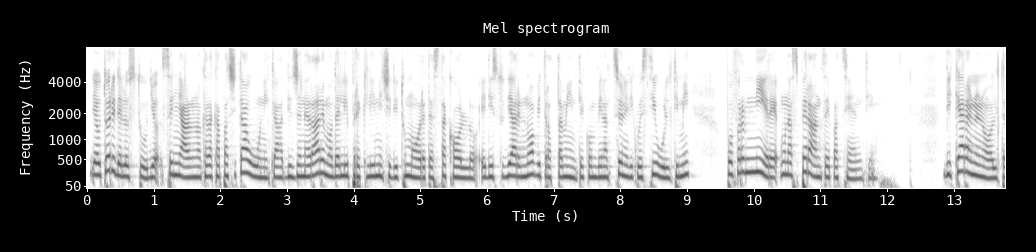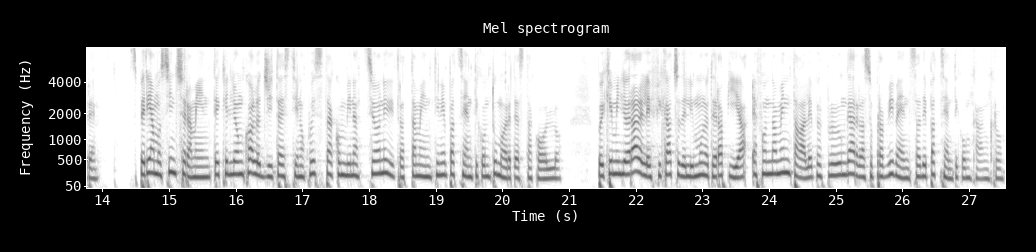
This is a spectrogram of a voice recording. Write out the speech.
Gli autori dello studio segnalano che la capacità unica di generare modelli preclinici di tumore testa-collo e di studiare nuovi trattamenti e combinazioni di questi ultimi può fornire una speranza ai pazienti. Dichiarano inoltre Speriamo sinceramente che gli oncologi testino questa combinazione di trattamenti nei pazienti con tumore testa-collo, poiché migliorare l'efficacia dell'immunoterapia è fondamentale per prolungare la sopravvivenza dei pazienti con cancro.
